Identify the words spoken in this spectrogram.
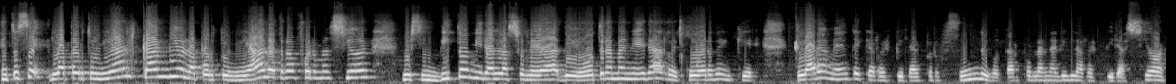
Entonces, la oportunidad al cambio, la oportunidad a la transformación, los invito a mirar la soledad de otra manera. Recuerden que claramente hay que respirar profundo y votar por la nariz la respiración,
